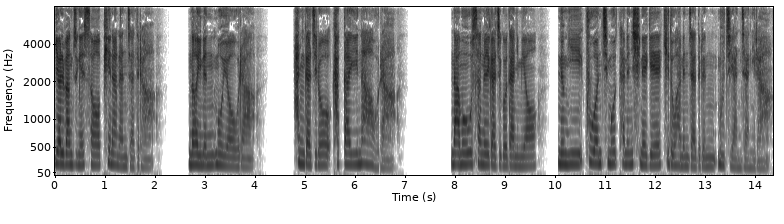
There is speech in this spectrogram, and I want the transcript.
열방 중에서 피난한 자들아 너희는 모여오라. 한 가지로 가까이 나아오라 나무 우상을 가지고 다니며 능히 구원치 못하는 신에게 기도하는 자들은 무지한 자니라.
